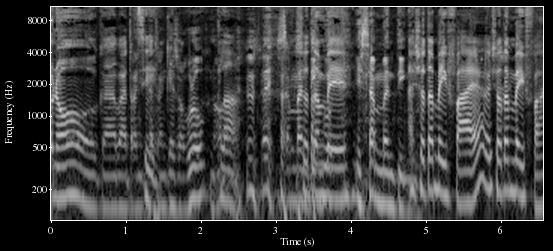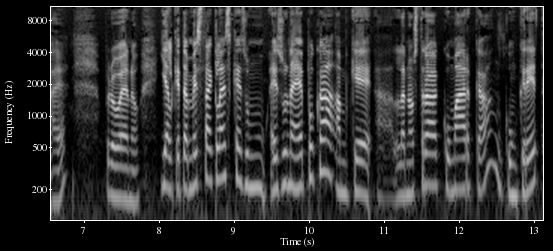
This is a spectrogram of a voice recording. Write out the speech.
Ono que va tren Sí. que trenqués el grup, no? Clar. I s'han Això mantingut. també- I s'han mantingut. Això també hi fa, eh? Això també hi fa, eh? Però bueno, i el que també està clar és que és, un, és una època en què eh, la nostra comarca, en concret,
